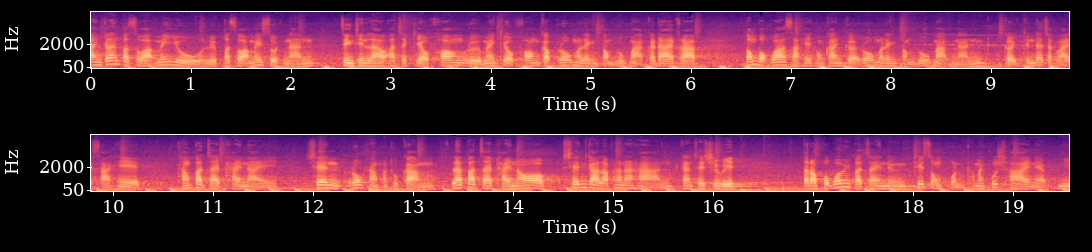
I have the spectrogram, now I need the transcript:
การกลั้นปัสสาวะไม่อยู่หรือปัสสาวะไม่สุดนั้น จริง ๆ แล้วอาจจะเกี่ยวข้องหรือไม่เกี่ยวข้องกับโรคมะเร็งต่อมลูกหมากก็ได้ครับ ต้องบอกว่าสาเหตุของการเกิดโรคมะเร็งต่อมลูกหมากนั้น เกิดขึ้นได้จากหลายสาเหตุ ทั้งปัจจัยภายใน เช่น โรคทางพันธุกรรม และปัจจัยภายนอก เช่น การรับประทานอาหาร การใช้ชีวิต แต่เราพบว่ามีปัจจัยหนึ่งที่ส่งผลทำให้ผู้ชายเนี่ยมี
